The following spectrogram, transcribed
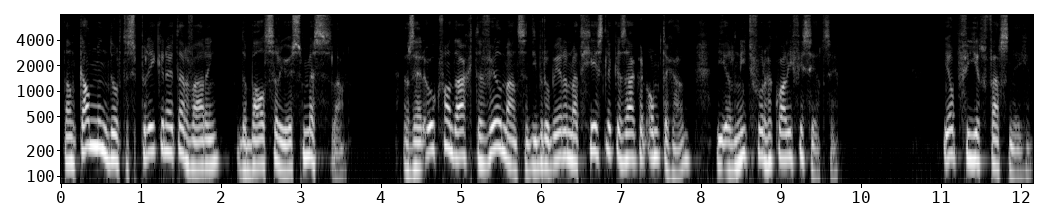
dan kan men door te spreken uit ervaring de bal serieus misslaan. Er zijn ook vandaag te veel mensen die proberen met geestelijke zaken om te gaan, die er niet voor gekwalificeerd zijn. Job 4, vers 9.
